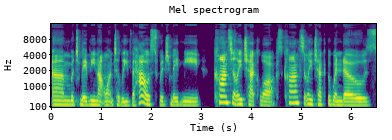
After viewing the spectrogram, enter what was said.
um, which made me not want to leave the house, which made me constantly check locks, constantly check the windows.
